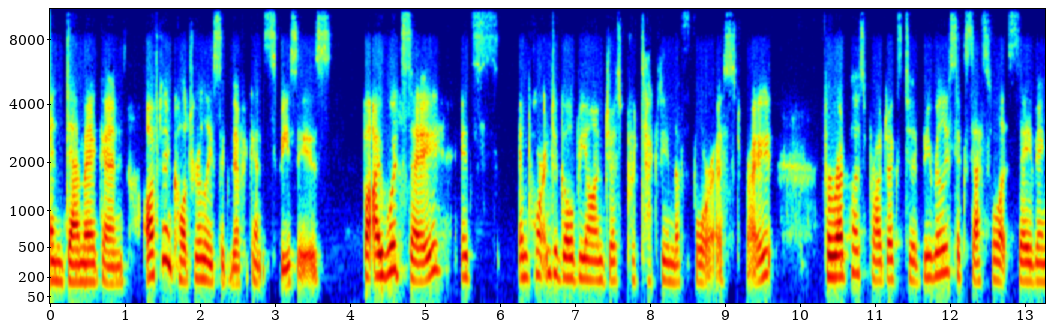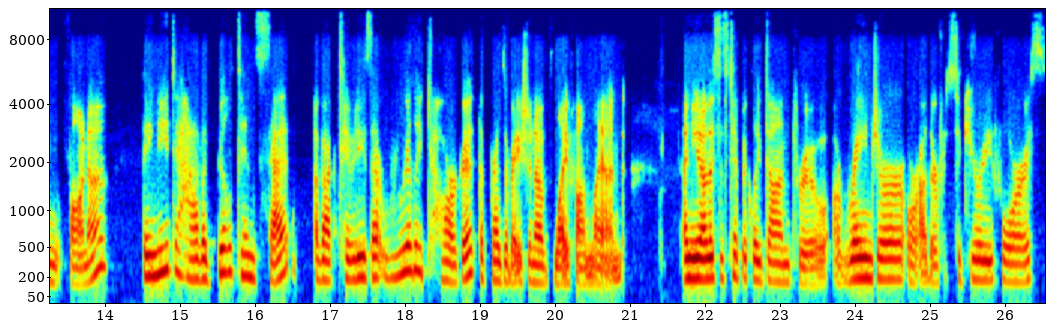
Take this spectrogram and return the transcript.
endemic, and often culturally significant species. But I would say it's important to go beyond just protecting the forest, right? For REDD Plus projects to be really successful at saving fauna, they need to have a built in set of activities that really target the preservation of life on land. And, you know, this is typically done through a ranger or other security force.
